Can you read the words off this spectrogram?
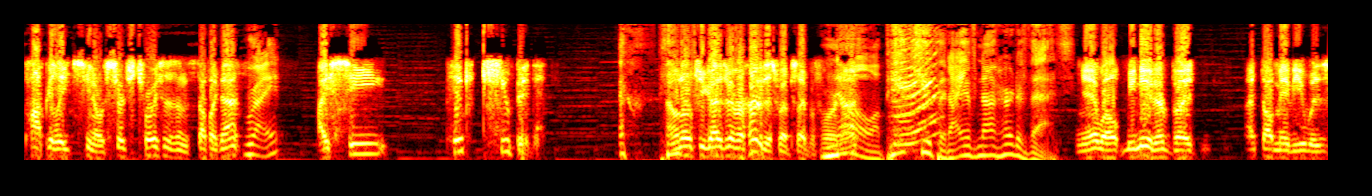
populates, you know, search choices and stuff like that. Right. I see Pink Cupid. I don't know if you guys have ever heard of this website before. No, Pink Cupid. I have not heard of that. Yeah, well, me neither, but I thought maybe it was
